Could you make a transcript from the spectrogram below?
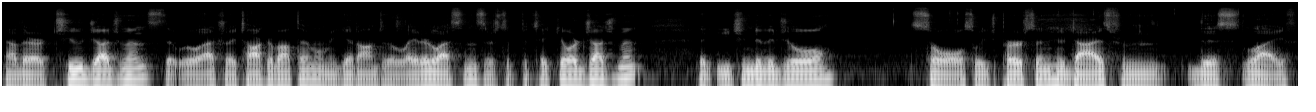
Now there are two judgments that we'll actually talk about them when we get on to the later lessons. There's a particular judgment that each individual soul, so each person who dies from this life,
